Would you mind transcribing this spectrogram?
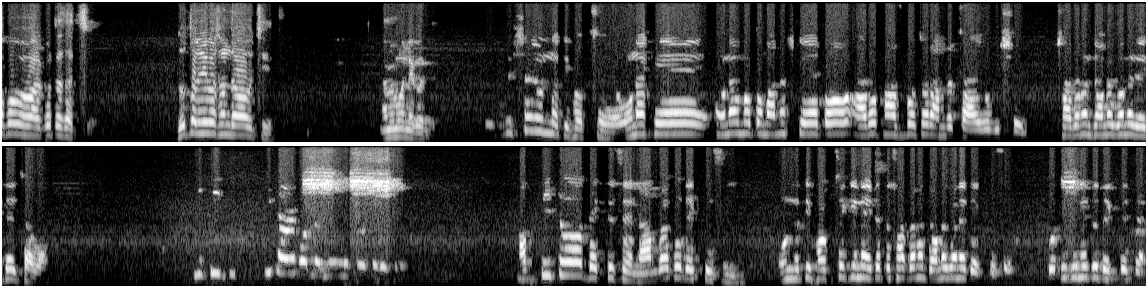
অপব্যবহার করতে চাচ্ছে। দ্রুত নির্বাচন দেওয়া উচিত। আমি মনে করি। অবশ্যই উন্নতি হচ্ছে। ওনাকে ওনার মতো মানুষকে তো আরও পাঁচ বছর আমরা চাই অবশ্যই। সাধারণ জনগণের এটাই চাওয়া। আপনি তো দেখতেছেন আমরা তো দেখতেছি। উন্নতি হচ্ছে কিনা এটা তো সাধারণ জনগণে দেখতেছে। প্রতিদিনই তো দেখতেছেন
